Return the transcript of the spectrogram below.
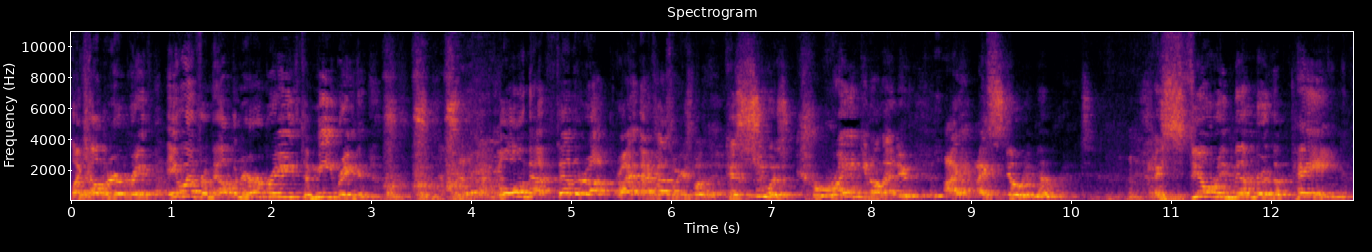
like helping her breathe. It went from helping her breathe to me breathing. Blowing that feather up, right? That's what you're supposed to Because she was cranking on that dude. I, I still remember it. I still remember the pain.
